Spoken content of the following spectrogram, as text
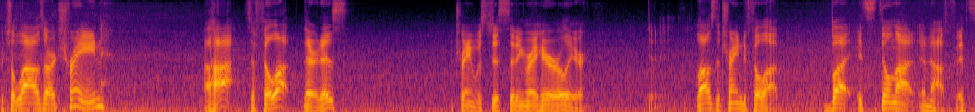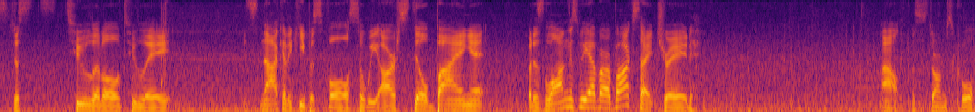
which allows our train, aha, to fill up. There it is. The train was just sitting right here earlier. It allows the train to fill up but it's still not enough. It's just too little, too late. It's not going to keep us full, so we are still buying it. But as long as we have our bauxite trade... Wow, this storm's cool.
